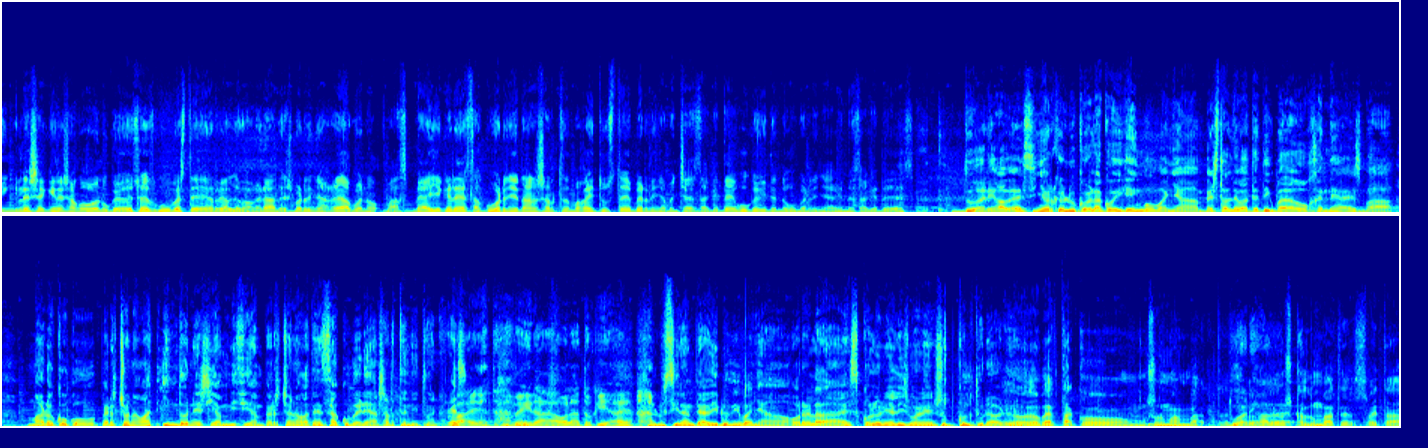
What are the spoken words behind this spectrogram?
inglesekin esango genuke, ez ez, gu beste herrialde bagera, desberdina gara, bueno, baz, behaiek ere ez daku berdinetan sartzen bagaituzte, berdina pentsa dezakete, guk egiten dugu berdina egin dezakete, ez? Dudari gabe, ez? Inorke luko elako egingo, baina bestalde batetik badago jendea, ez? Ba, Marokoko pertsona bat Indonesian bizidan pertsona baten zaku berean sartzen dituenak, ez? Bai, eta begira hola tokia, eh? Aluzinantea dirudi, baina horrela da, ez? Kolonialismoaren subkultura hori, Edo, bertako musulman bat, ez? Duari gabe. Edo Euskaldun bat, ez? Baita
